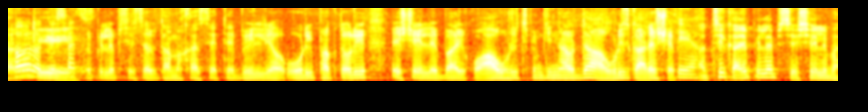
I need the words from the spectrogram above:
ხო, როდესაც ეპილეფსიის დამახასიათებელია ორი ფაქტორი, ეს შეიძლება იყოს აურით მიმდინარე და აურის გარეშე. თიკა ეპილეფსია შეიძლება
